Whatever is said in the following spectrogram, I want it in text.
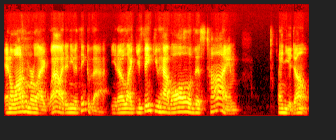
And a lot of them are like, wow, I didn't even think of that. You know, like you think you have all of this time and you don't.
